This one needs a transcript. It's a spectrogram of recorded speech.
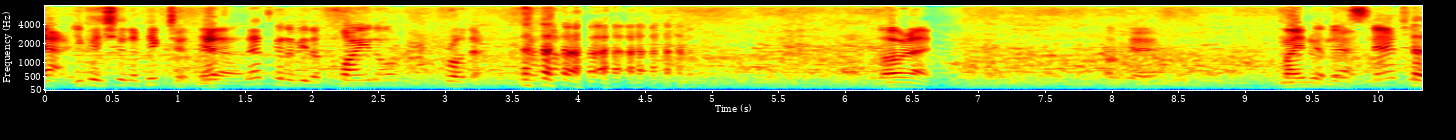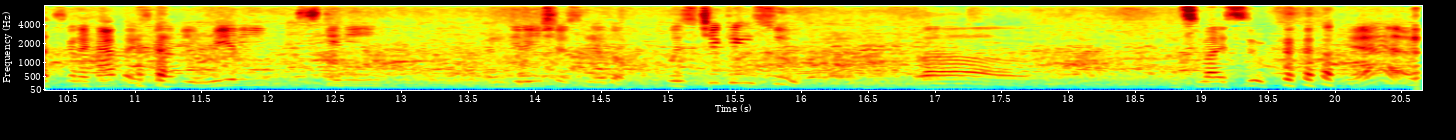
that. You can show the picture. That's, Yeah. that's gonna be the final product. Alright. Okay. My Look that. noodles. Magic is gonna happen. It's gonna be really skinny and delicious noodle with chicken soup. Wow. It's my soup. yeah,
